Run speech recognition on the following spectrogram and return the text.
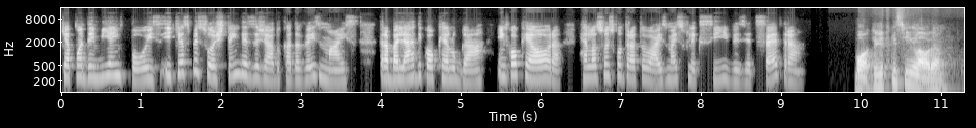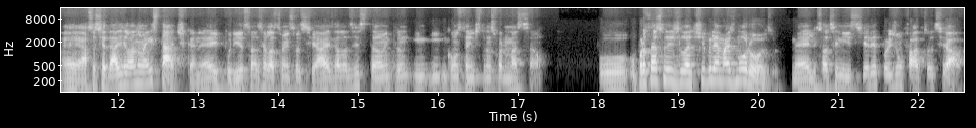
que a pandemia impôs e que as pessoas têm desejado cada vez mais trabalhar de qualquer lugar, em qualquer hora, relações contratuais mais flexíveis, etc? Bom, acredito que sim, Laura. É, a sociedade ela não é estática, né? E por isso as relações sociais elas estão em, em, em constante transformação. O, o, processo legislativo é mais moroso, né? Ele só se inicia depois de um fato social.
